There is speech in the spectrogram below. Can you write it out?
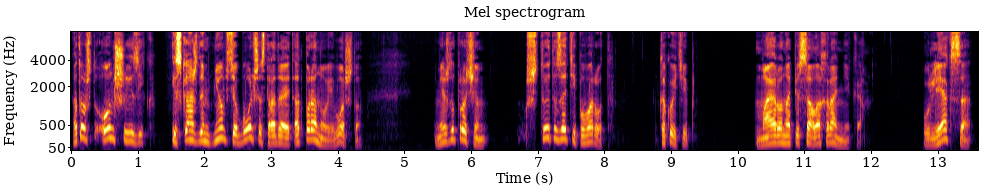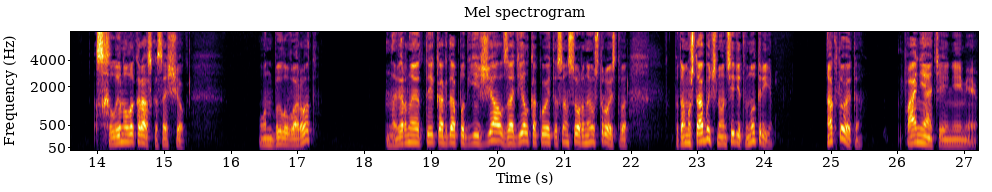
А то, что он шизик, и с каждым днем все больше страдает от паранойи, вот что. Между прочим, что это за тип у ворот? Какой тип? Майрон описал охранника. У Лекса схлынула краска со щек. Он был у ворот? Наверное, ты, когда подъезжал, задел какое-то сенсорное устройство. потому что обычно он сидит внутри. А кто это? Понятия не имею.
